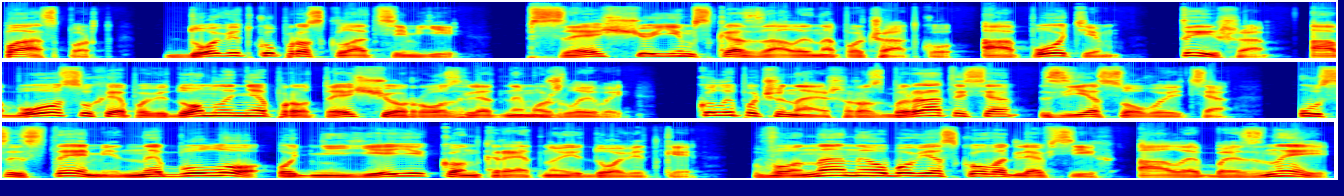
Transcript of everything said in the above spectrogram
паспорт, довідку про склад сім'ї, все, що їм сказали на початку, а потім тиша або сухе повідомлення про те, що розгляд неможливий. Коли починаєш розбиратися, з'ясовується, у системі не було однієї конкретної довідки. Вона не обов'язкова для всіх, але без неї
